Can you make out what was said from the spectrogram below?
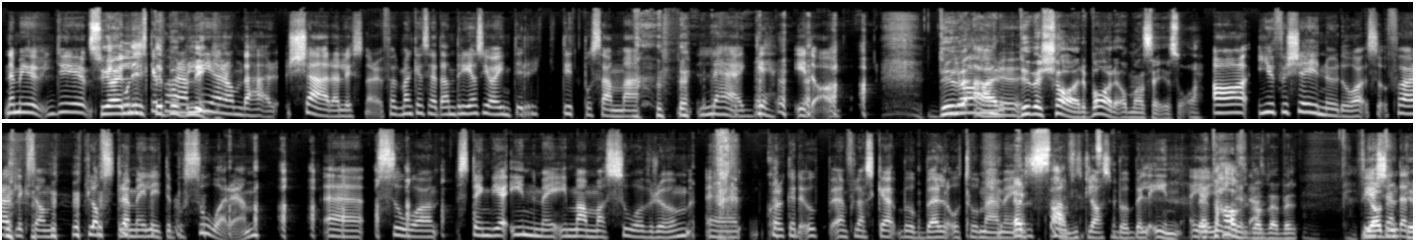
nej men det, Så jag är och ni lite ska få höra bubblig. mer om det här, kära lyssnare. För att man kan säga att Andreas och jag är inte riktigt på samma läge idag. Du, Jag är, nu- du är körbar om man säger så. Ja, ju för sig nu då, för att liksom plåstra mig lite på såren, eh, så stängde jag in mig i mammas sovrum, eh, korkade upp en flaska bubbel och tog med mig ett halvt glas bubbel in. Jag Ett halvt glas bubbel. För jag, har kände att druckit-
